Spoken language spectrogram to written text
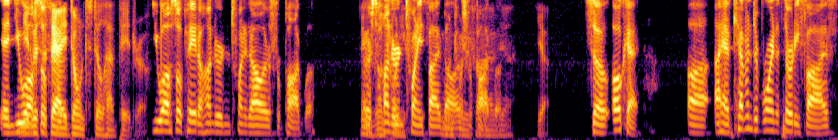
And you also to say, paid, I don't still have Pedro. You also paid 120 dollars for Pogba. There's 125 dollars for Pogba. Yeah. yeah. So okay, uh, I have Kevin De Bruyne at 35.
